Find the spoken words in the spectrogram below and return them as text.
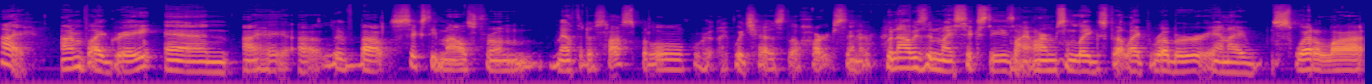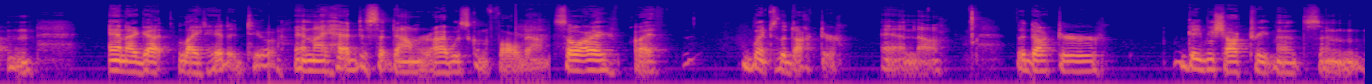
Hi, I'm Vi Gray, and I uh, live about 60 miles from Methodist Hospital, which has the heart center. When I was in my 60s, my arms and legs felt like rubber, and I sweat a lot, and and I got lightheaded too. And I had to sit down, or I was going to fall down. So I I went to the doctor, and uh, the doctor gave me shock treatments, and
